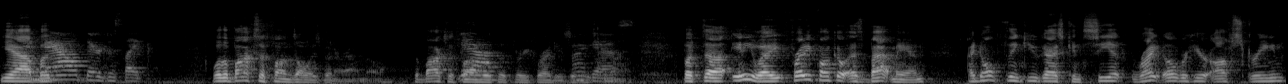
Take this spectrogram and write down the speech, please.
Yeah, and but now they're just like well, the box of fun's always been around though. The box of fun Yeah. with the three Freddys. in I it's been around. guess. But uh, anyway, Freddy Funko as Batman. I don't think you guys can see it right over here off screen.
